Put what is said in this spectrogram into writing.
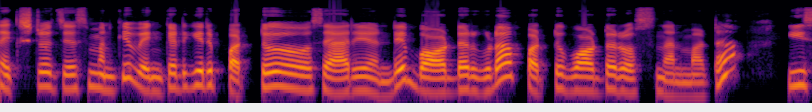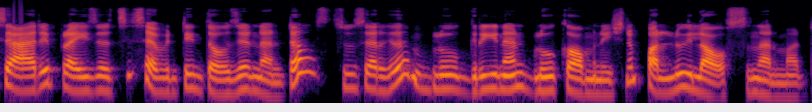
నెక్స్ట్ వచ్చేసి మనకి వెంకటగిరి పట్టు శారీ అండి. బార్డర్ కూడా పట్టు బార్డర్ వస్తుందనమాట. ఈ శారీ ప్రైస్ వచ్చి 17,000 అంట. చూసారు కదా! Blue green and blue combination పళ్ళు ఇలా వస్తుందనమాట.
